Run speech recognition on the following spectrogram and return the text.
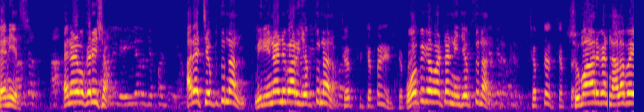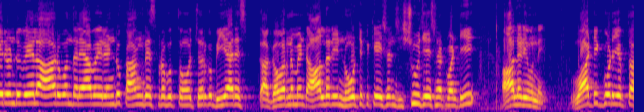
టెన్ ఇయర్స్ అయినా ఒక నిమిషం. అరే చెప్తున్నాను. మీరు వినండి వారికి చెప్తున్నాను. చెప్పండి ఓపిక పట్టండి నేను చెప్తున్నాను. చెప్తారు చెప్తారు. సుమారుగా నలభై రెండు వేల ఆరు వందల యాభై రెండు కాంగ్రెస్ ప్రభుత్వం వచ్చే వరకు BRS government already notifications issue చేసినటువంటి ఆల్రెడీ ఉన్నాయి. వాటికి కూడా చెప్తా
